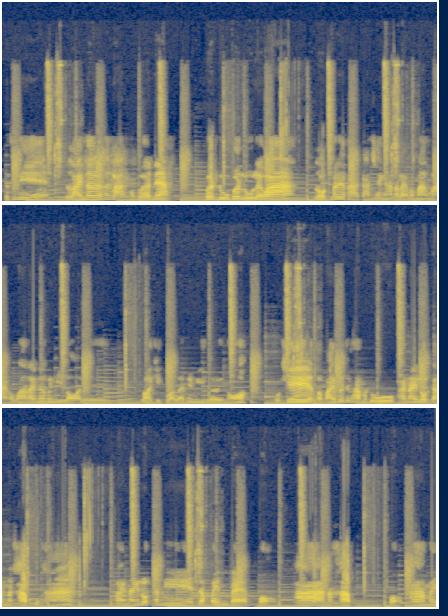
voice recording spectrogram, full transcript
แล้วทีนี้ไลเนอร์ข้างหลังของเบิร์ดเนี่ย เบิร์ดดูเบิร์ดรู้เลยว่ารถไม่ได้ผ่านการใช้งานอะไรมามากมาย เพราะว่าไลเนอร์ไม่มีรอยเลยรอยขีดข่วนอะไรไม่มีเลยเนาะโอเค ต่อไปเบิร์ดจะพามาดูภายในรถกันนะครับ ลูกค้า ภายในรถคันนี้จะเป็นแบบเบาะผ้านะครับ เบาะผ้าไม่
